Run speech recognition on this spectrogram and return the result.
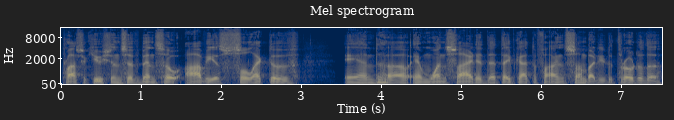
prosecutions have been so obvious, selective, and uh, and one sided that they've got to find somebody to throw to the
